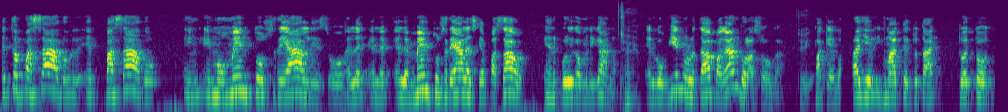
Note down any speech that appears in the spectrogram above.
esto es basado, es basado en, en momentos reales o ele- ele- elementos reales que han pasado en República Dominicana. Sí. El gobierno le estaba pagando la soga Sí. para que vaya y mate todos estos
